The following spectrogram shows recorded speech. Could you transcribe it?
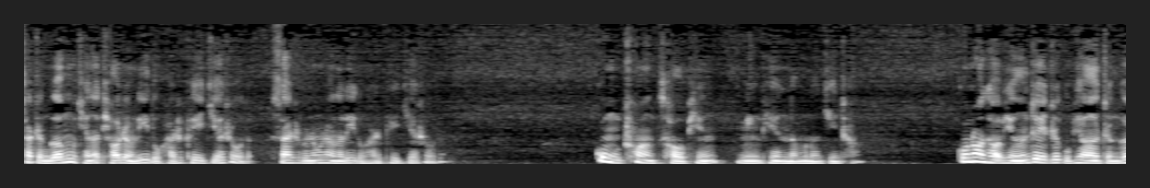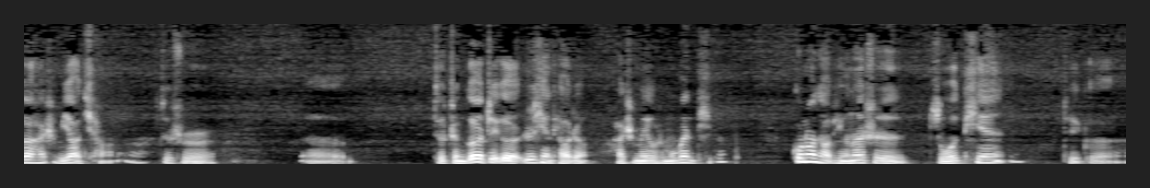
它整个目前的调整力度还是可以接受的，三十分钟上的力度还是可以接受的。共创草坪明天能不能进场？共创草坪这只股票整个还是比较强啊，就是呃。就整个这个日线调整还是没有什么问题的。共创草坪呢是昨天这个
